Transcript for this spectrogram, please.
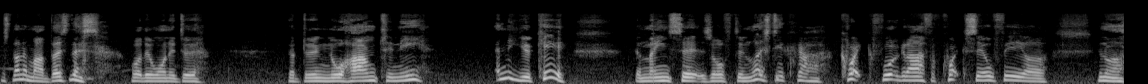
it's none of my business what they want to do. They're doing no harm to me. In the UK, the mindset is often let's take a quick photograph, a quick selfie, or you know,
